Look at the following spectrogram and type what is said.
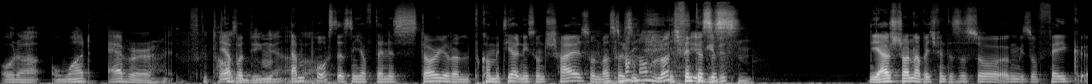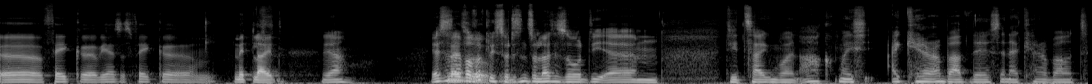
oder whatever. Es gibt tausend ja, aber Wege. Dann aber poste es nicht auf deine Story oder kommentier halt nicht so einen Scheiß und was das weiß ich. Auch Leute ich finde, das Gewissen. ist. Ja, schon, aber ich finde, das ist so irgendwie so Fake, äh, Fake, äh, wie heißt es, Fake äh, Mitleid. Ja. Ja, es ist einfach so, wirklich so. Das sind so Leute so, die, ähm, die zeigen wollen, ah, oh, guck mal, ich, I care about this and I care about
